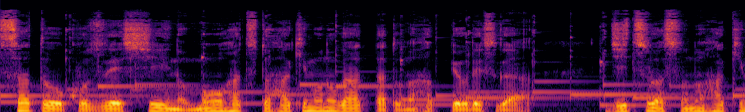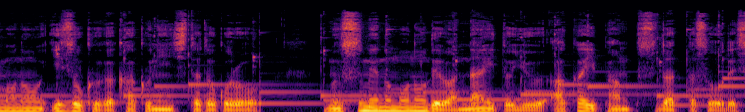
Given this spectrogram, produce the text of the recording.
佐藤小杖 C の毛髪と履物があったとの発表ですが、実はその履物を遺族が確認したところ、娘のものではないという赤いパンプスだったそうです。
